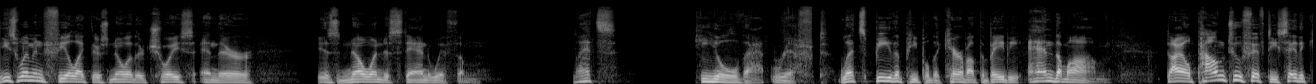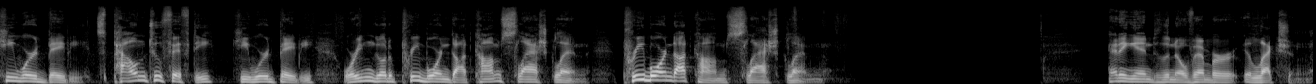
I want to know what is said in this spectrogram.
These women feel like there's no other choice and they're is no one to stand with them. Let's heal that rift. Let's be the people that care about the baby and the mom. Dial pound 250, say the keyword baby. It's pound 250, keyword baby, or you can go to preborn.com slash Glenn. Preborn.com slash Glenn. Heading into the November election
